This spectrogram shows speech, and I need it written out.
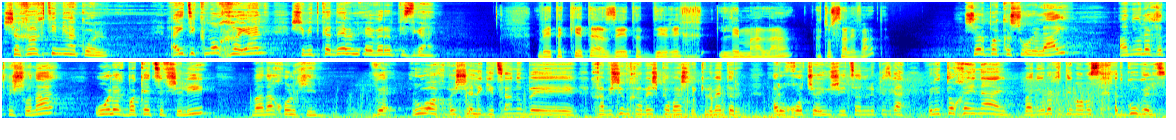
שכחתי מהכל. הייתי כמו חייל שמתקדם לעבר הפסגה. ואת הקטע הזה, את הדרך למעלה, את עושה לבד? שרפה קשור אליי, אני הולכת ראשונה, הוא הולך בקצב שלי, ואנחנו הולכים. ורוח ושלג יצאנו ב-55 קמ"ש לקילומטר ארוחות שהיו שיצאנו לפסגה, ולתוך העיניים, ואני הולכת עם המסכת גוגלס,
